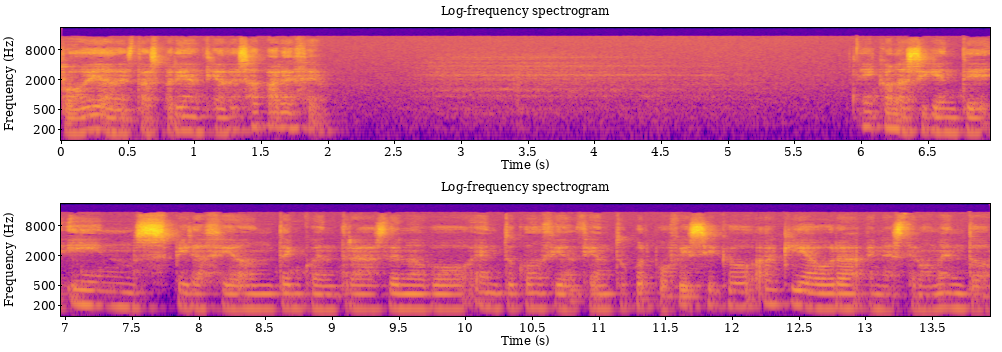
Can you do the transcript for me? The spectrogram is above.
rodea de esta experiencia desaparece. Y con la siguiente inspiración te encuentras de nuevo en tu conciencia, en tu cuerpo físico, aquí ahora, en este momento.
